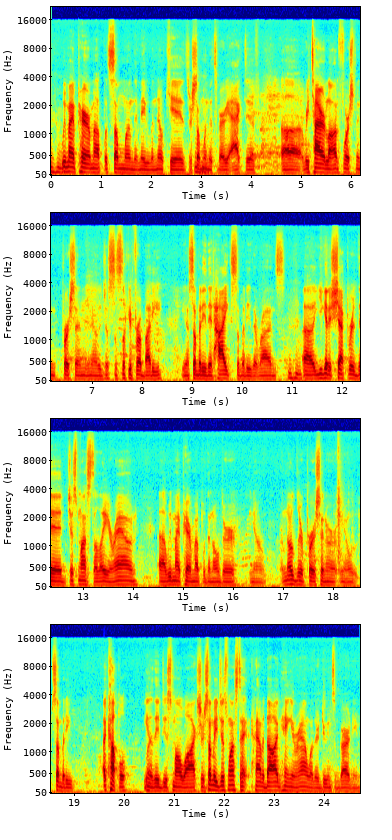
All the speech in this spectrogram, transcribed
Mm-hmm. We might pair him up with someone that maybe with no kids or someone mm-hmm. that's very active, uh, retired law enforcement person, you know, that just is looking for a buddy. You know, somebody that hikes, somebody that runs. Mm-hmm. Uh, you get a shepherd that just wants to lay around. Uh, we might pair him up with an older, you know, an older person or you know somebody, a couple you know, they do small walks, or somebody just wants to have a dog hanging around while they're doing some gardening.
